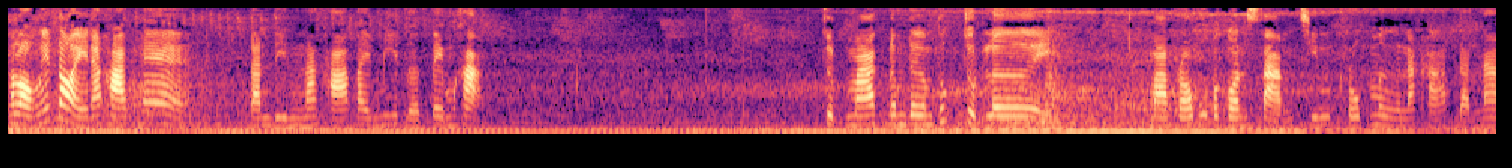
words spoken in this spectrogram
ถลอกนิดหน่อยนะคะ แค่ดันดินนะคะ ใบมีดเหลือเต็มค่ะ จุดมาร์กเดิมๆทุกจุดเลย มาพร้อมอุปกรณ์ 3 ชิ้นครบมือนะคะ ดันหน้า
